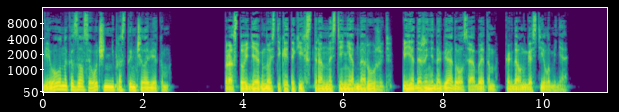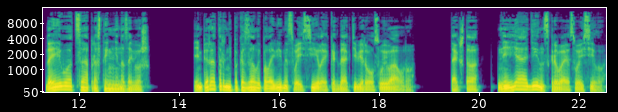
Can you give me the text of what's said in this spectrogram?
и он оказался очень непростым человеком. Простой диагностикой таких странностей не обнаружить, и я даже не догадывался об этом, когда он гостил у меня. Да и его отца простым не назовешь. Император не показал и половины своей силы, когда активировал свою ауру. Так что не я один скрываю свою силу.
